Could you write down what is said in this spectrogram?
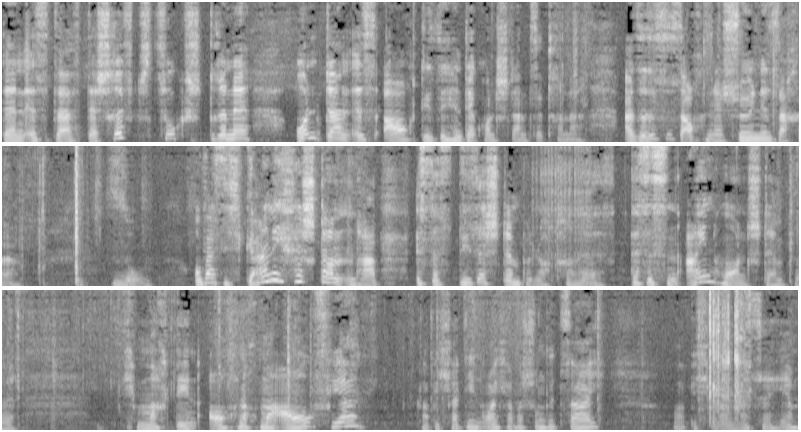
Dann ist da der Schriftzug drinne. Und dann ist auch diese Hintergrundstanze drinne. Also das ist auch eine schöne Sache. So, und was ich gar nicht verstanden habe, ist, dass dieser Stempel noch drin ist. Das ist ein Einhornstempel. Ich mache den auch noch mal auf hier. Ich glaube, ich hatte ihn euch aber schon gezeigt. Wo habe ich mein Messer her?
